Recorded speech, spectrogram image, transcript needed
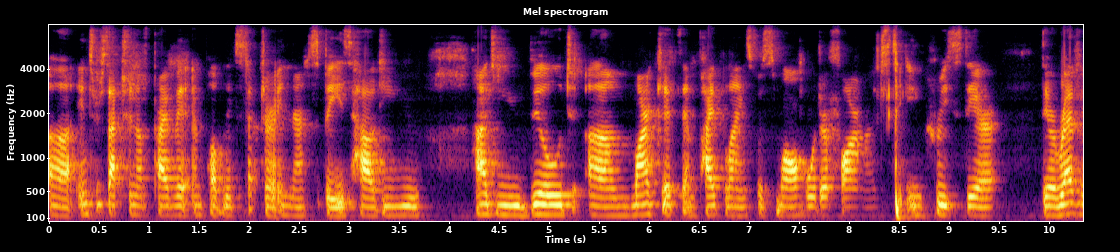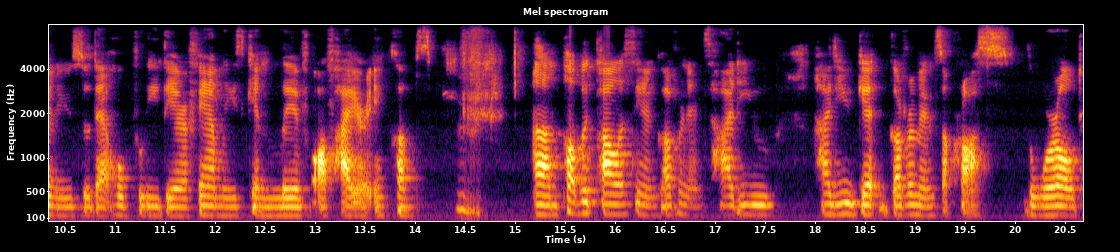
uh, intersection of private and public sector in that space. How do you how do you build um, markets and pipelines for smallholder farmers to increase their their revenues so that hopefully their families can live off higher incomes? Um, public policy and governance. How do you how do you get governments across the world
